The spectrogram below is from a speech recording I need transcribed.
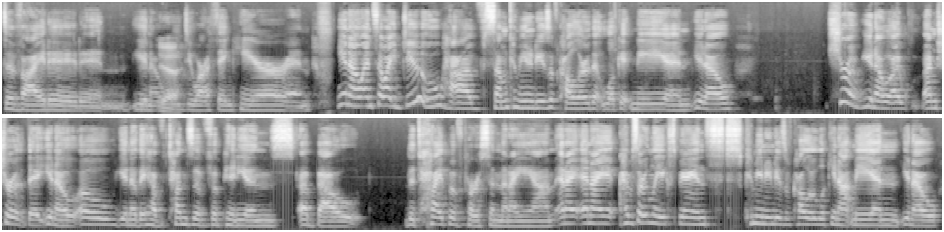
divided and you know Yeah. we do our thing here and you know and so i do have some communities of color that look at me and you know sure you know i i'm sure that they you know oh you know they have tons of opinions about the type of person that I am. And I and I have certainly experienced communities of color looking at me and, you know,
